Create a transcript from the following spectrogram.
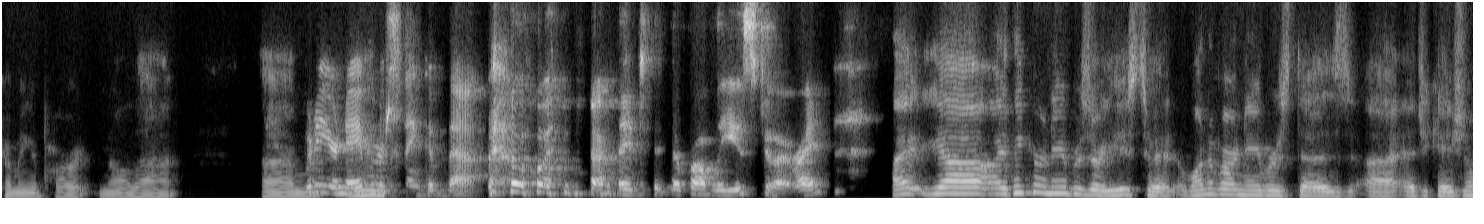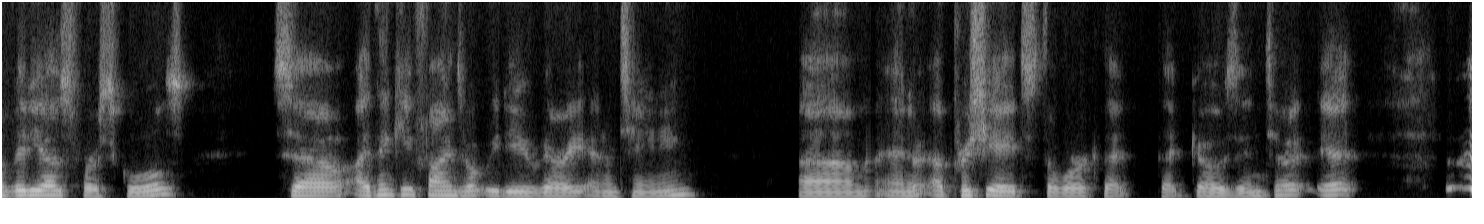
coming apart and all that. Um, What do your neighbors think of that? They, they're probably used to it, right? I, yeah, I think our neighbors are used to it. One of our neighbors does uh, educational videos for schools. So I think he finds what we do very entertaining um, and appreciates the work that, that goes into it.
